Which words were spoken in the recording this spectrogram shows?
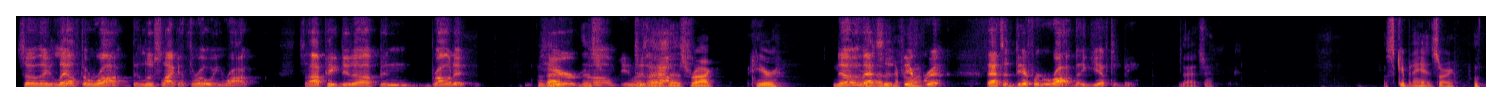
So they left a rock that looks like a throwing rock. So I picked it up and brought it Was here that this? um, into was the that house. this rock here? No, or that's that a a different different. That's a different rock they gifted me. Gotcha. Skipping ahead. Sorry.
